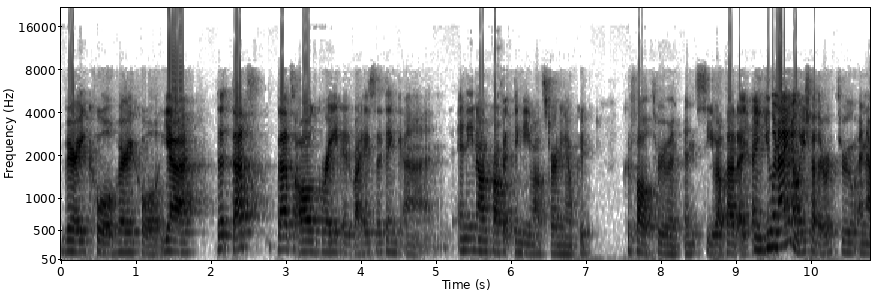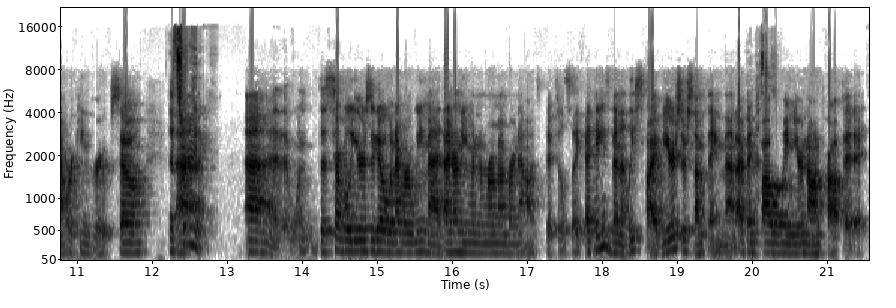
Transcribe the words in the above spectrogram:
Very cool. Very cool. Yeah that that's that's all great advice. I think uh, any nonprofit thinking about starting up could could follow through and, and see about that. And you and I know each other through a networking group, so that's uh, right. Uh, when, the several years ago, whenever we met, I don't even remember now. It feels like I think it's been at least five years or something that I've been following your nonprofit.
